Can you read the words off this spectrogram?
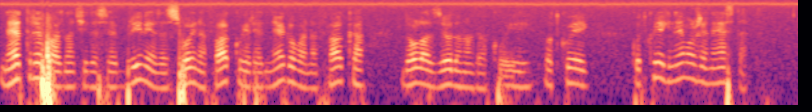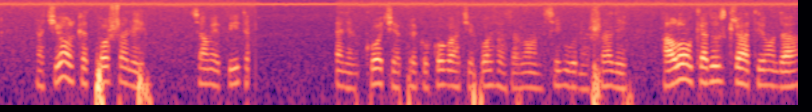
ne treba, znači, da se brine za svoj nafaku, jer je njegova nafaka dolazi od onoga koji, od kojeg, kod kojeg ne može nestati. Znači, on kad pošalje, samo je pitanje ko će, preko koga će poslati, ali on sigurno šalje, ali on kad uskrati, onda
